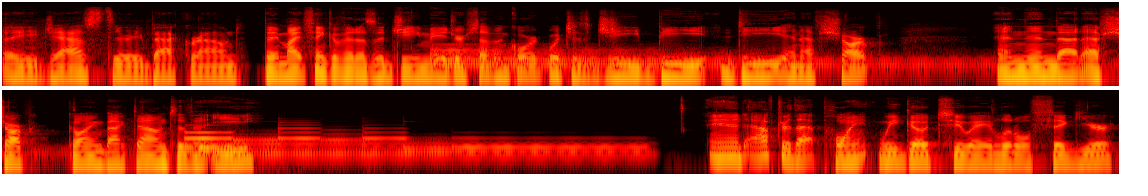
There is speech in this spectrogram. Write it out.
a jazz theory background, they might think of it as a G major 7 chord, which is G, B, D, and F sharp. And then that F sharp going back down to the E. And after that point, we go to a little figure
